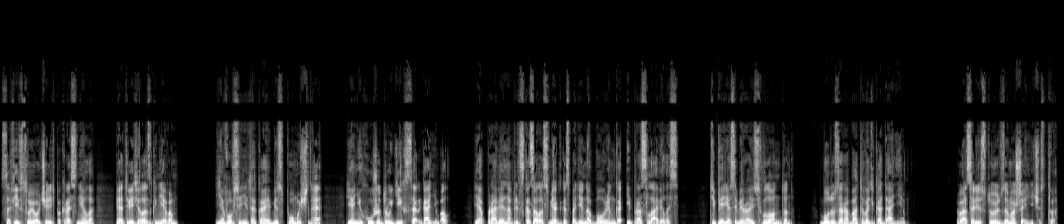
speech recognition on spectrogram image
Софи, в свою очередь, покраснела и ответила с гневом. Я вовсе не такая беспомощная. Я не хуже других, сэр Ганнибал. Я правильно предсказала смерть господина Боуринга и прославилась. Теперь я собираюсь в Лондон. Буду зарабатывать гаданием. Вас арестуют за мошенничество.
